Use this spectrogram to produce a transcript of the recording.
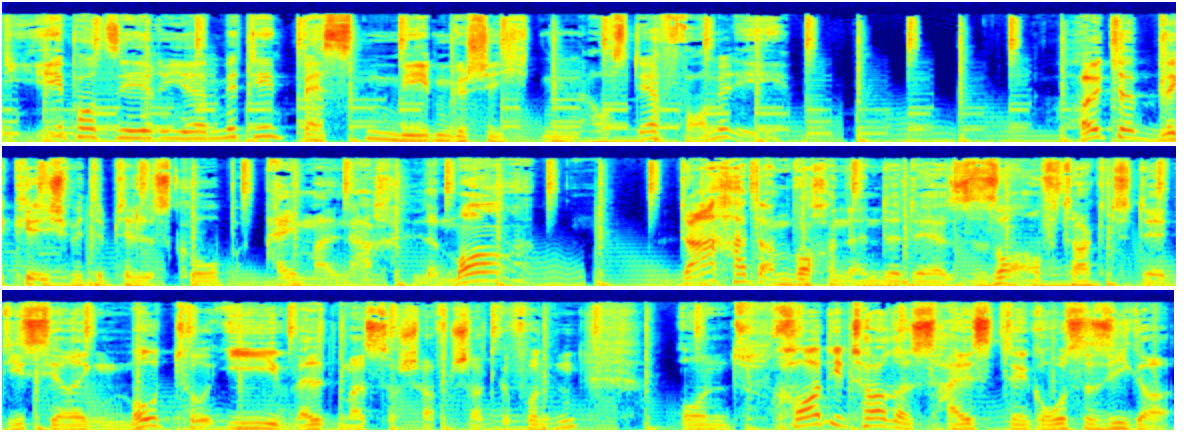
die E-Pod-Serie mit den besten Nebengeschichten aus der Formel E. Heute blicke ich mit dem Teleskop einmal nach Le Mans da hat am Wochenende der Saisonauftakt der diesjährigen Moto E Weltmeisterschaft stattgefunden und Jordi Torres heißt der große Sieger.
